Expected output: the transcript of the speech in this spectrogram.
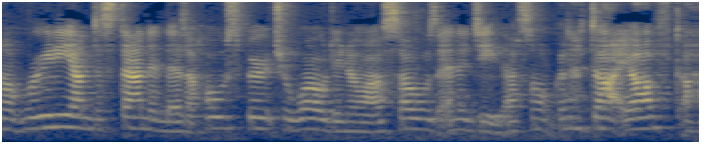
not really understanding there's a whole spiritual world you know our soul's energy that's not going to die after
